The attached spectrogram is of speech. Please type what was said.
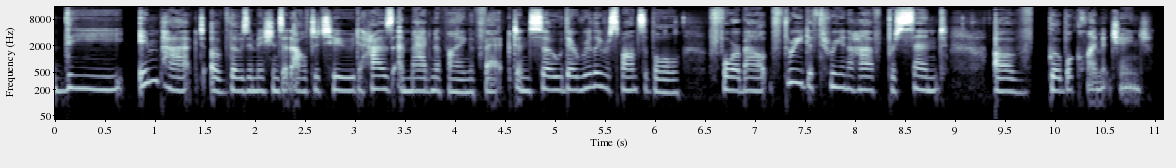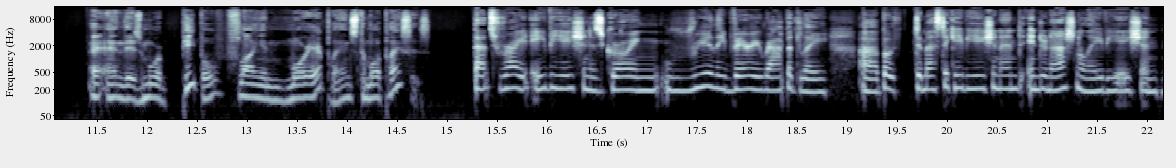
the impact of those emissions at altitude has a magnifying effect. And so they're really responsible for about three to three and a half percent of global climate change. And there's more people flying in more airplanes to more places. That's right. Aviation is growing really very rapidly, uh, both domestic aviation and international aviation.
